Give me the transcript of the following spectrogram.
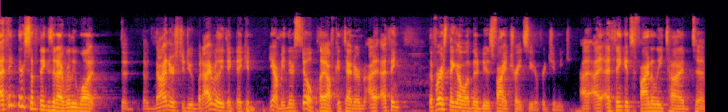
I think there's some things that I really want the, the Niners to do, but I really think they can. Yeah, I mean, they're still a playoff contender. I, I think the first thing I want them to do is find a trade suitor for Jimmy G. I, I think it's finally time to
